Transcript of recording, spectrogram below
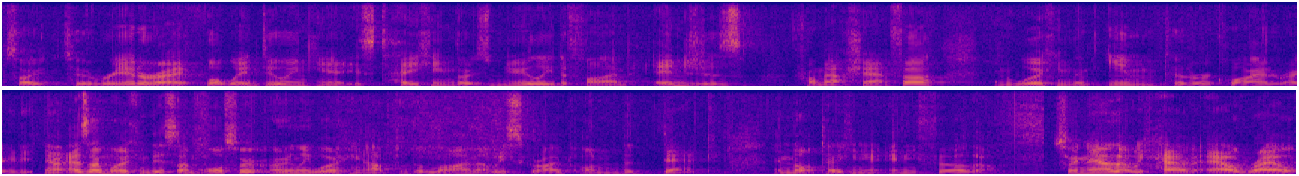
So to reiterate, what we're doing here is taking those newly defined edges from our chamfer and working them into the required radius. Now, as I'm working this, I'm also only working up to the line that we scribed on the deck and not taking it any further. So now that we have our rail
